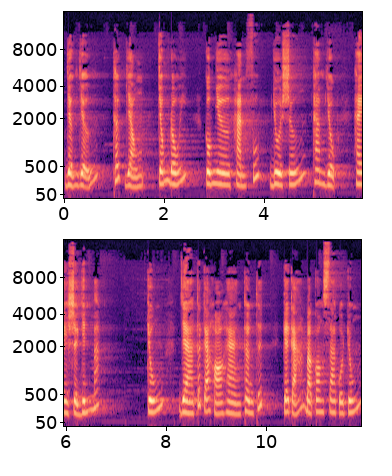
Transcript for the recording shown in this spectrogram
giận dữ, thất vọng, chống đối, cũng như hạnh phúc, vui sướng, tham dục hay sự dính mắc. Chúng và tất cả họ hàng thân thích, kể cả bà con xa của chúng,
